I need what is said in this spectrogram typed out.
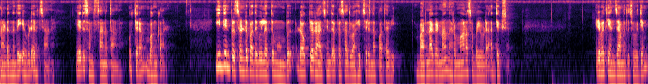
നടന്നത് എവിടെ വെച്ചാണ്? ഏത് സംസ്ഥാനത്താണ്? ഉത്തരം ബംഗാൾ. ഇന്ത്യൻ പ്രസിഡന്റ് പദവിയിലെത്തും മുമ്പ് ഡോക്ടർ രാജേന്ദ്ര പ്രസാദ് വഹിച്ചിരുന്ന പദവി ഭരണഘടനാ നിർമ്മാണ സഭയുടെ അധ്യക്ഷൻ. ഇരുപത്തിയഞ്ചാമത്തെ ചോദ്യം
